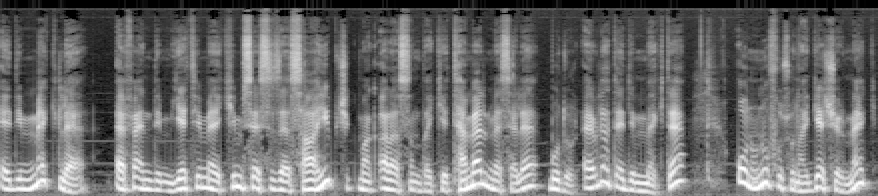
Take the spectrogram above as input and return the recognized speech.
edinmekle efendim yetime kimse size sahip çıkmak arasındaki temel mesele budur. Evlat edinmekte onu nüfusuna geçirmek,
